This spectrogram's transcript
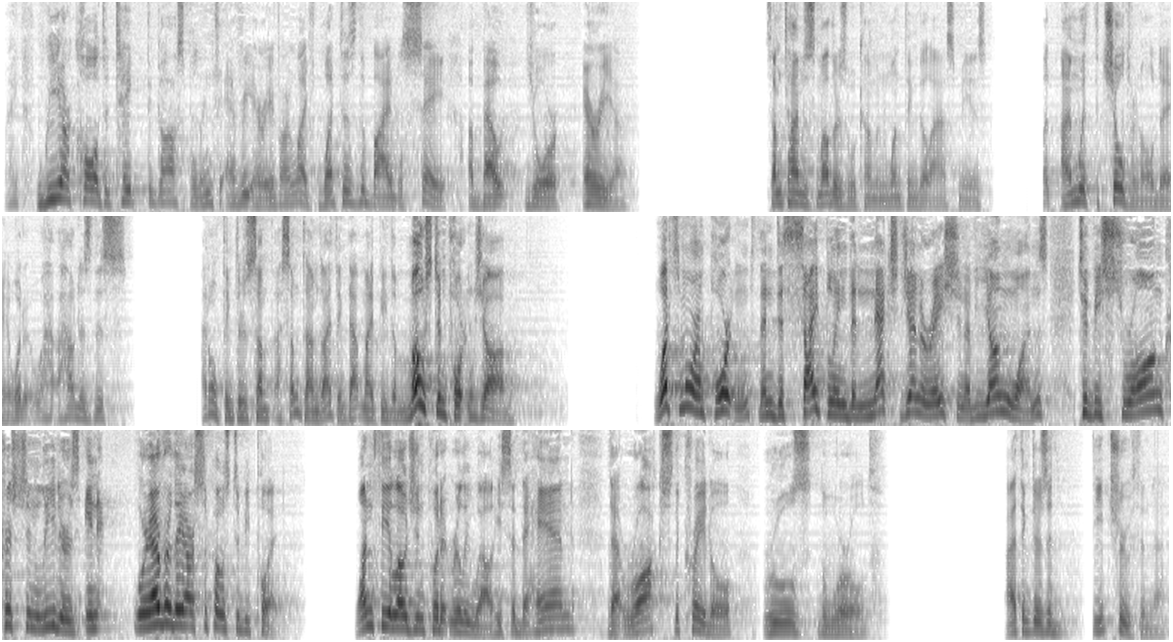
Right? We are called to take the gospel into every area of our life. What does the Bible say about your area? Sometimes mothers will come and one thing they'll ask me is, but I'm with the children all day. What, how does this? I don't think there's some, sometimes I think that might be the most important job. What's more important than discipling the next generation of young ones to be strong Christian leaders in wherever they are supposed to be put? One theologian put it really well. He said, The hand that rocks the cradle rules the world. I think there's a deep truth in that.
